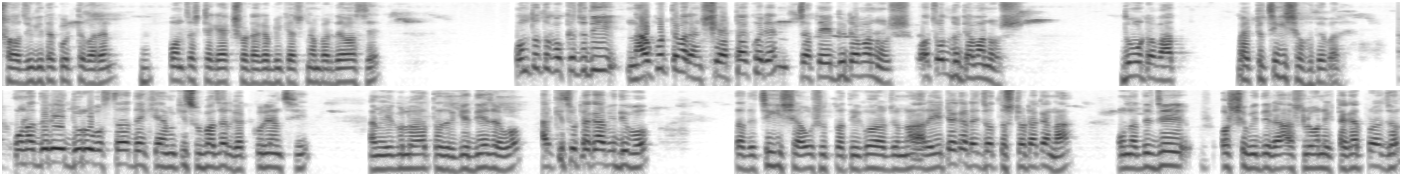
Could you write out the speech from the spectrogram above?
সহযোগিতা করতে পারেন পঞ্চাশ টাকা একশো টাকা বিকাশ নাম্বার দেওয়া আছে। অন্তত পক্ষে যদি নাও করতে পারেন শেয়ারটা করেন যাতে দুইটা মানুষ অচল দুইটা মানুষ দুমুটো ভাত বা একটু চিকিৎসা হতে পারে। ওনাদের এই দুরবস্থা দেখে আমি কিছু বাজার ঘাট করে আনছি। আমি এগুলো তাদেরকে দিয়ে যাব। আর কিছু টাকা আমি দিব তাদের চিকিৎসা ওষুধপাতি করার জন্য। আর এই টাকাটাই যথেষ্ট টাকা না। ওনাদের যে অসুবিধাটা আসলে অনেক টাকার প্রয়োজন।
